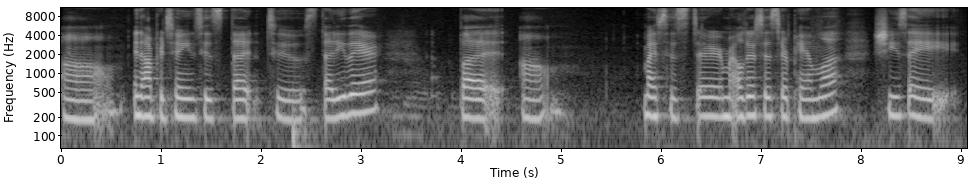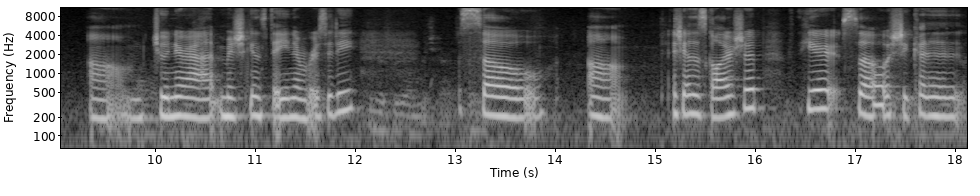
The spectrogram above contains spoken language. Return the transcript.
um, an opportunity to stud to study there, but. Um, my sister, my older sister Pamela, she's a um, junior at Michigan State University. So um, she has a scholarship here, so she couldn't,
